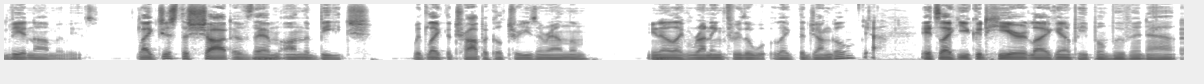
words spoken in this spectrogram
Vietnam movies. Like just the shot of them on the beach with like the tropical trees around them, you know, like running through the like the jungle Yeah. it's like you could hear like you know people moving out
